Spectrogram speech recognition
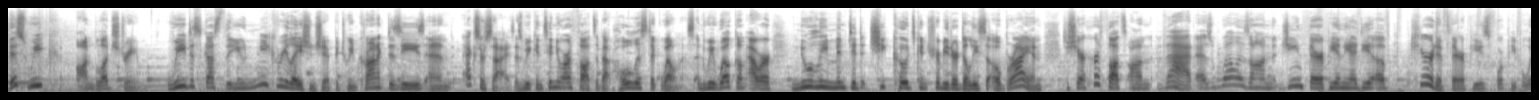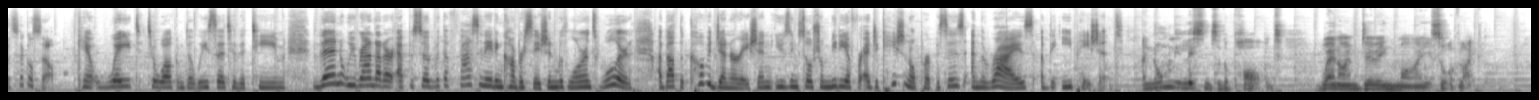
This week on Bloodstream, we discuss the unique relationship between chronic disease and exercise as we continue our thoughts about holistic wellness. And we welcome our newly minted Cheat Codes contributor, Delisa O'Brien, to share her thoughts on that, as well as on gene therapy and the idea of curative therapies for people with sickle cell. Can't wait to welcome Delisa to the team. Then we round out our episode with a fascinating conversation with Laurence Woollard about the COVID generation using social media for educational purposes and the rise of the e patient. I normally listen to the pod when I'm doing my sort of like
